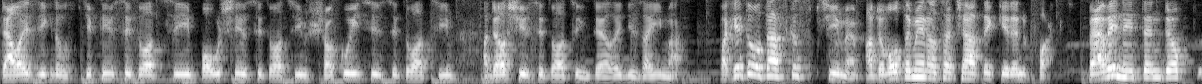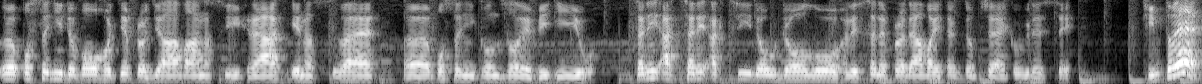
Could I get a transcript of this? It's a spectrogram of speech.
Dále vzniknou vtipným situacím, poučným situacím, šokujícím situacím a dalším situacím, které lidi zajímá. Pak je to otázka s příjmem a dovolte mi na začátek jeden fakt. Právě Nintendo eh, poslední dobou hodně prodělává na svých hrách i na své uh, poslední konzoli Wii U. Ceny a ceny akcí jdou dolů, hry se neprodávají tak dobře jako kdysi. Čím to je?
